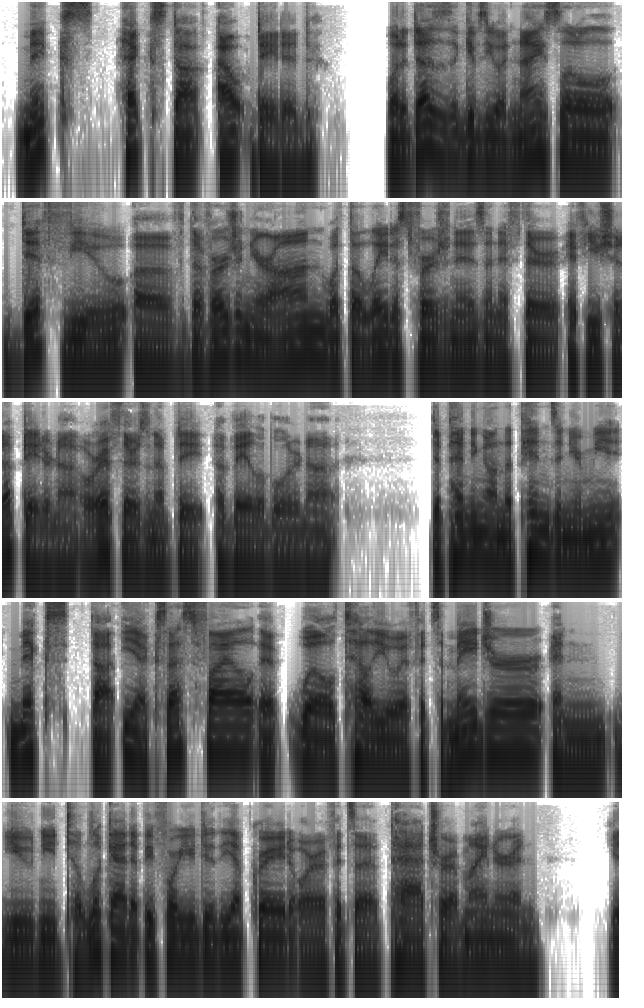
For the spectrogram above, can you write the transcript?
mix hex.outdated, what it does is it gives you a nice little diff view of the version you're on, what the latest version is, and if there if you should update or not, or if there's an update available or not. depending on the pins in your mix.exs file, it will tell you if it's a major and you need to look at it before you do the upgrade, or if it's a patch or a minor and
